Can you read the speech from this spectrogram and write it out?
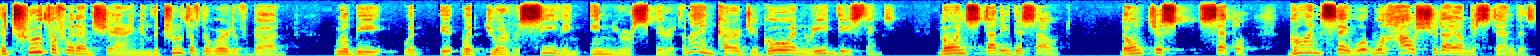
the truth of what I'm sharing and the truth of the word of God will be what, it, what you are receiving in your spirit. And I encourage you, go and read these things. Go and study this out. Don't just settle. Go and say, well, well, how should I understand this?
